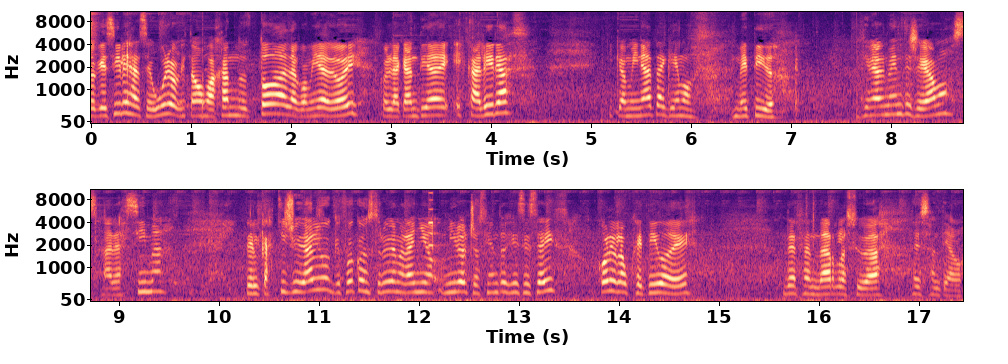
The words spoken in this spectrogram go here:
Lo que sí les aseguro que estamos bajando toda la comida de hoy con la cantidad de escaleras y caminata que hemos metido. finalmente llegamos a la cima del Castillo Hidalgo que fue construido en el año 1816 con el objetivo de defender la ciudad de Santiago.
